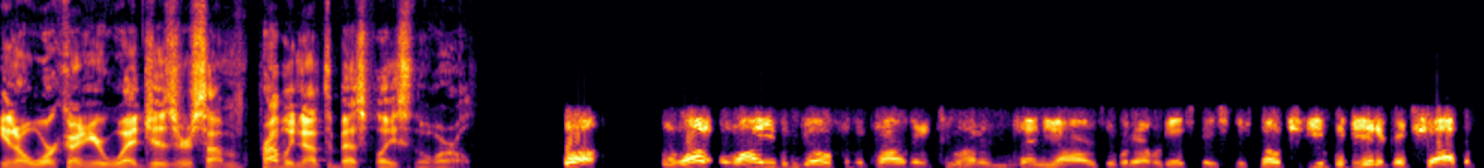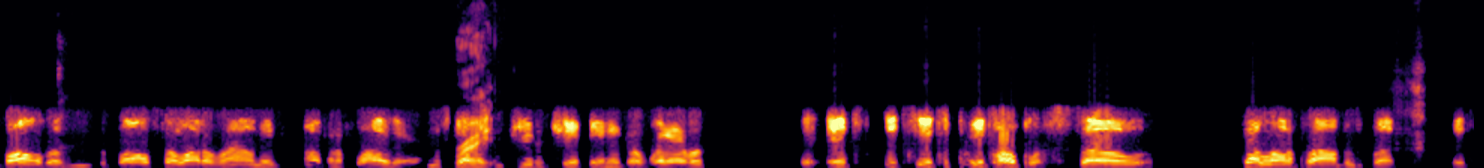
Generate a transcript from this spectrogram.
you know, work on your wedges or something, probably not the best place in the world. Well, why why even go for the target at 210 yards or whatever it is? Because there's no even if you hit a good shot, the ball doesn't the ball's so out around it's not going to fly there. And it's got right. a computer chip in it or whatever. It's it's it's it's hopeless. So got a lot of problems, but it's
